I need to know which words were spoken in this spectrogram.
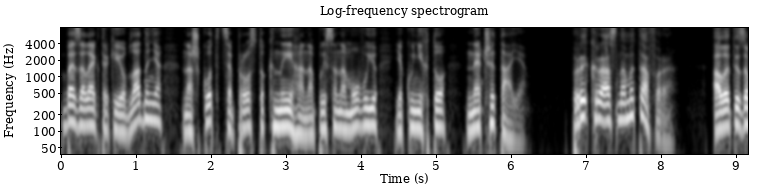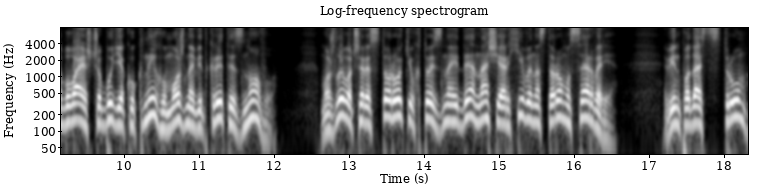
Без електрики і обладнання наш код – це просто книга, написана мовою, яку ніхто не читає. Прекрасна метафора. Але ти забуваєш, що будь-яку книгу можна відкрити знову. Можливо, через 100 років хтось знайде наші архіви на старому сервері. Він подасть струм,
